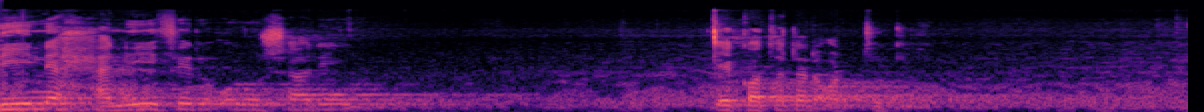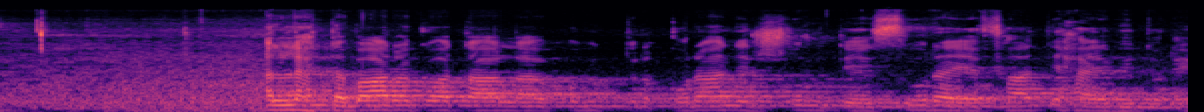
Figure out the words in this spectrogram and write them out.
দিন হানিফের অনুসারী, এ কথাটার অর্থ কী? আল্লাহ তবারক তাআলা পবিত্র কোরআনের শুরুতে সূরায়ে ফাতিহার ভিতরে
